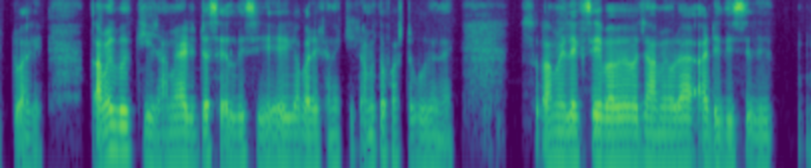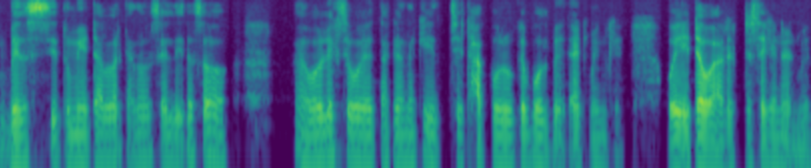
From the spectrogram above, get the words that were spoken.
একটু আগে। তো আমি বলি, কি, আমি আইডিটা সেল দিছি, এই আবার এখানে কি? আমি তো ফার্স্টে বুঝি নাই। সো আমি লিখছি এইভাবে যে আমি ওরা আইডি দিছি বলছি, তুমি এটা আবার কেন সেল দিতেছো? ও লিখছে ওই তাকে নাকি যে ঠাকুর ওকে বলবে অ্যাডমিনকে ওই এটাও আরেকটা সেকেন্ড অ্যাডমিন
